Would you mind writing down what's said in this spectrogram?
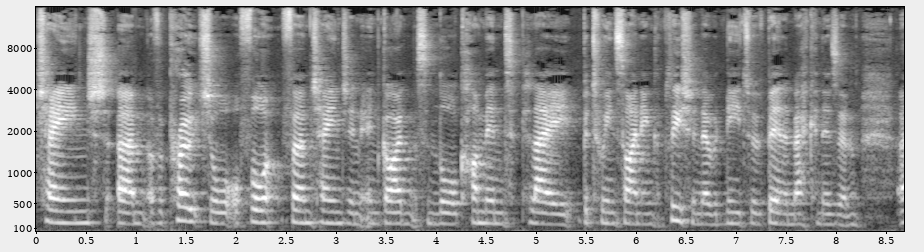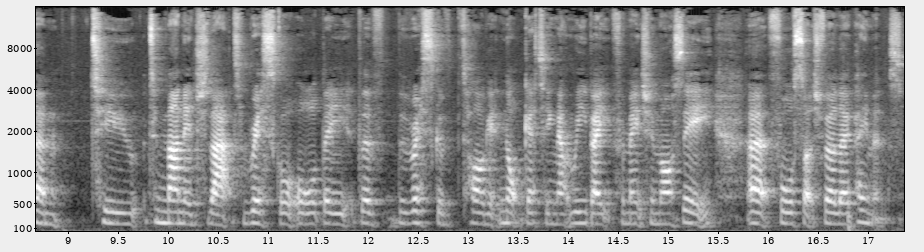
change um, of approach or, or for, firm change in, in guidance and law come into play between signing and completion, there would need to have been a mechanism um, to to manage that risk or, or the, the the risk of the target not getting that rebate from HMRC uh, for such furlough payments.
